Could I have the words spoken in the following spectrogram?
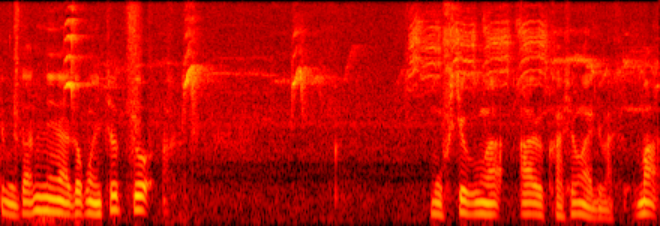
でも残念なところにちょっともう腐食がある箇所があります。まあ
